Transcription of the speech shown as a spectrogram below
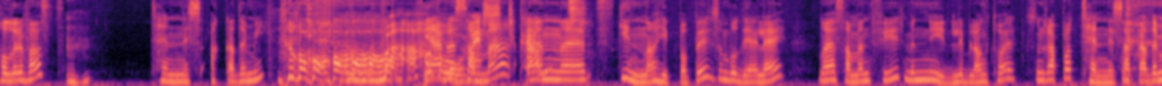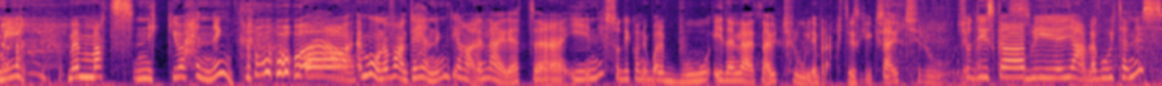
Hold dere fast. Tennisakademi. Jeg ble sammen med en eh, skinna hiphoper som bodde i LA. Nå er jeg sammen med en fyr med nydelig blankt hår som drar på tennisakademi med Mats, Nikki og Henning. Og moren og faren til Henning de har en leilighet eh, i NIS, og de kan jo bare bo i den leiligheten. Det er utrolig praktisk. ikke sant? Utrolig. Så de skal bli jævla gode i tennis.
